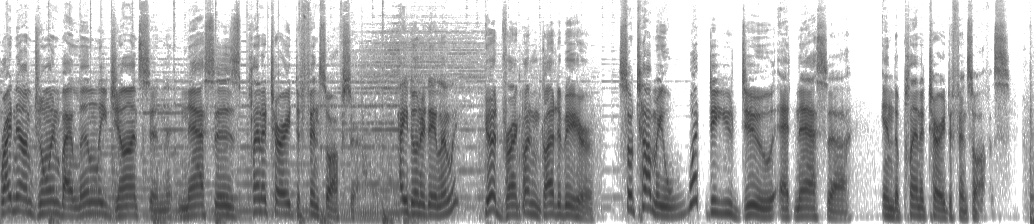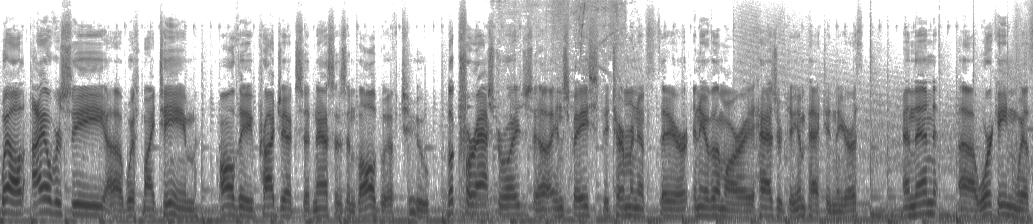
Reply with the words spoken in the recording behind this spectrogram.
Right now, I'm joined by Lindley Johnson, NASA's planetary defense officer. How you doing today, Lindley? Good, Franklin. Glad to be here. So tell me, what do you do at NASA in the Planetary Defense Office? Well, I oversee uh, with my team all the projects that NASA is involved with to look for asteroids uh, in space, determine if any of them are a hazard to impacting the Earth, and then uh, working with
